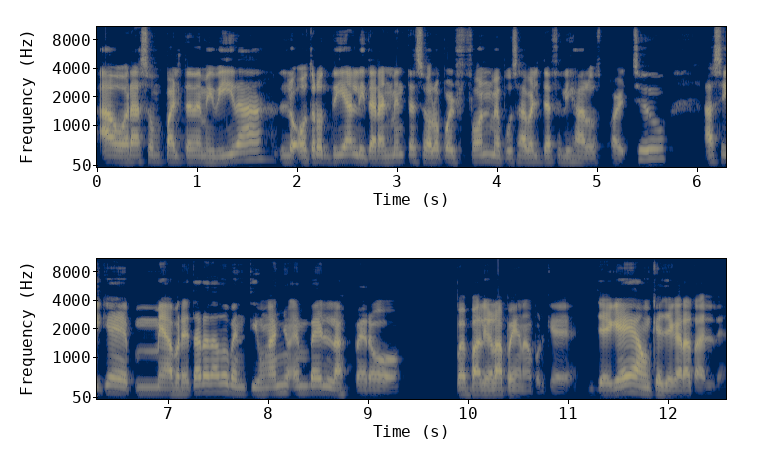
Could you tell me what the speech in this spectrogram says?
Ahora son parte de mi vida. Los otros días, literalmente solo por fun, me puse a ver Deathly Hallows Part 2. Así que me habré tardado 21 años en verlas, pero pues valió la pena porque llegué aunque llegara tarde.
